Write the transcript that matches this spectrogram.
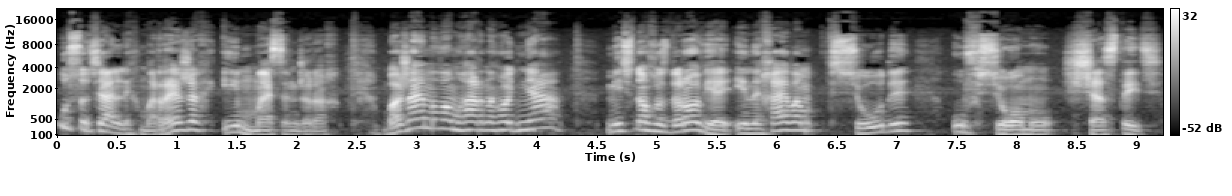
у соціальних мережах і месенджерах. Бажаємо вам гарного дня, міцного здоров'я і нехай вам всюди у всьому щастить.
